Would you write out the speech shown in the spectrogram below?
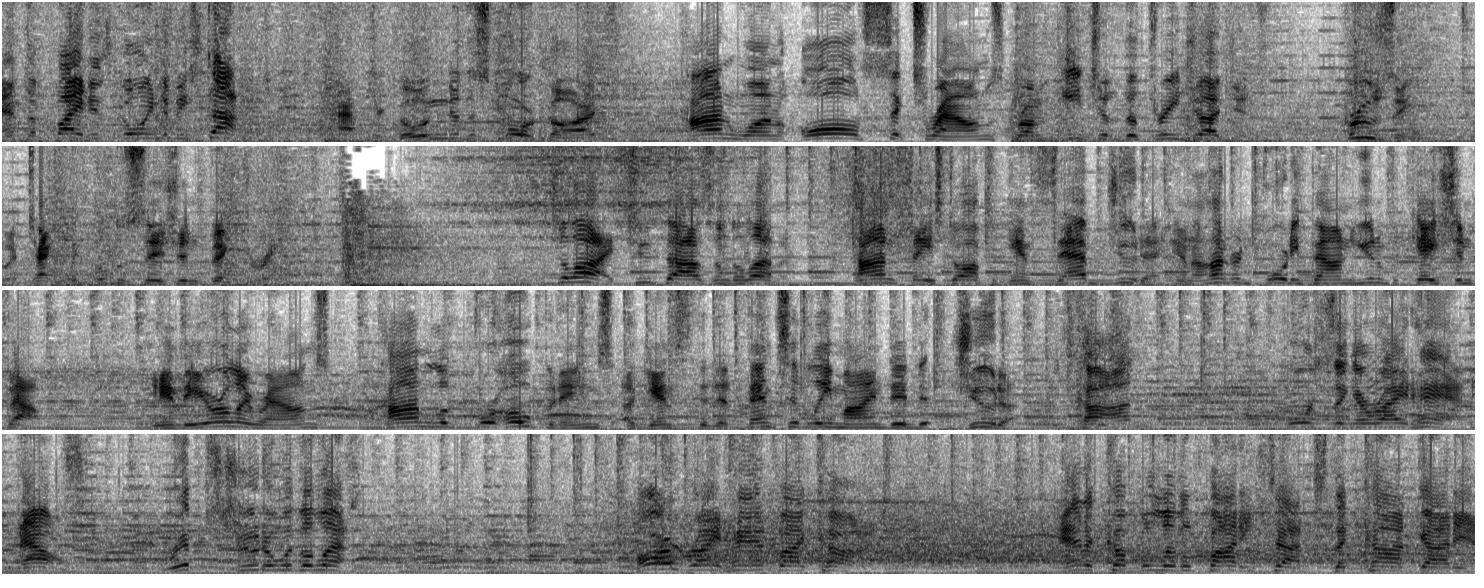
and the fight is going to be stopped. After going to the scorecards, Khan won all six rounds from each of the three judges, cruising to a technical decision victory. July 2011, Khan faced off against Zab Judah in a 140-pound unification bout. In the early rounds, Khan looked for openings against the defensively minded Judah. Khan forcing a right hand. Now rips Judah with the left. Hard right hand by Khan. And a couple little body shots that Khan got in.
